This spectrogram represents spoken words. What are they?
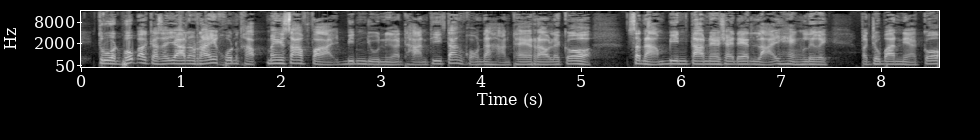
7 ตรวจพบอากาศยานไร้คนขับ ไม่ทราบฝ่ายบินอยู่เหนือฐานที่ตั้งของทหารไทยเรา และก็สนามบินตามแนวชายแดนหลายแห่งเลย ปัจจุบันเนี่ยก็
